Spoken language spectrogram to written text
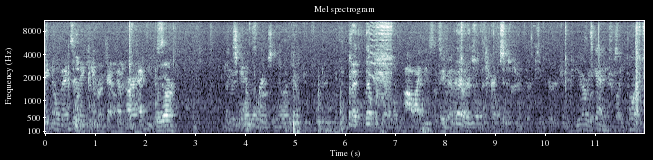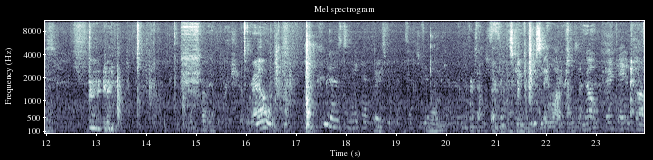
get no bids or they can't project that far ahead, you just. We are. do it again for- But I, they'll forget. Oh, I think so Hey too. man, There I we expect go. the transition June thirteenth or June. You already got interested parties. Right on. Kudos to Nate Edwards for putting such a good one together in the first place. Made a lot of friends there. No, it came from,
